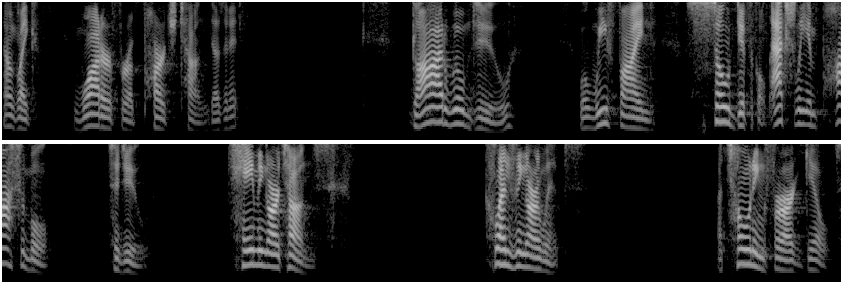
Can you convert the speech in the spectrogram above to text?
sounds like water for a parched tongue, doesn't it? God will do what we find so difficult, actually impossible to do taming our tongues, cleansing our lips, atoning for our guilt.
